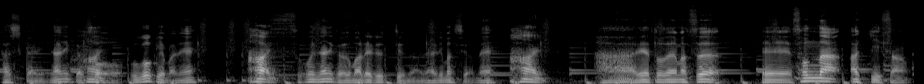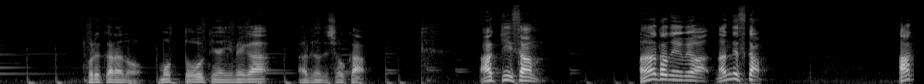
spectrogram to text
確かに何かこう、動けばねはい。そこに何か生まれるっていうのは、ね、ありますよね。はい、はいありがとうございます、えーそんなアッキーさんこれからのもっと大きな夢があるのでしょうか。アッキーさんあなたの夢は何ですか？アッ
